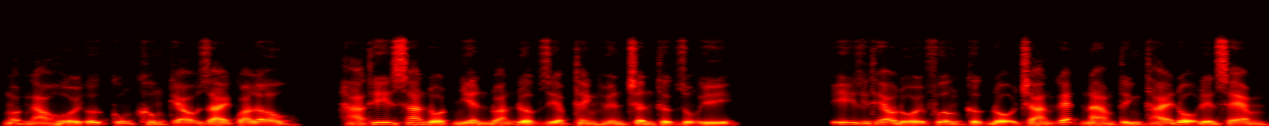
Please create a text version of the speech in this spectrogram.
ngọt ngào hồi ức cũng không kéo dài quá lâu, Hà Thi San đột nhiên đoán được Diệp Thanh Huyên chân thực dụng ý. Y gì theo đối phương cực độ chán ghét nam tính thái độ đến xem,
